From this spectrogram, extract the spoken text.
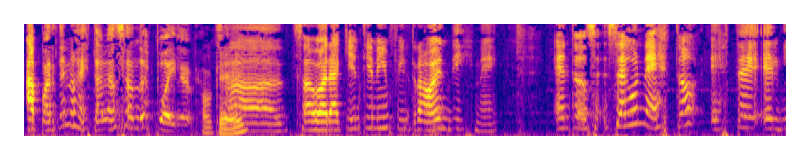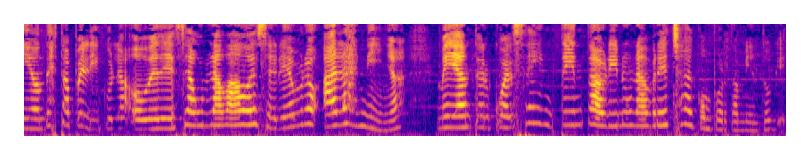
aparte nos está lanzando spoiler. Ok. O sea, sabrá quién tiene infiltrado en Disney. Entonces, según esto, este, el guion de esta película obedece a un lavado de cerebro a las niñas mediante el cual se intenta abrir una brecha de comportamiento gay.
